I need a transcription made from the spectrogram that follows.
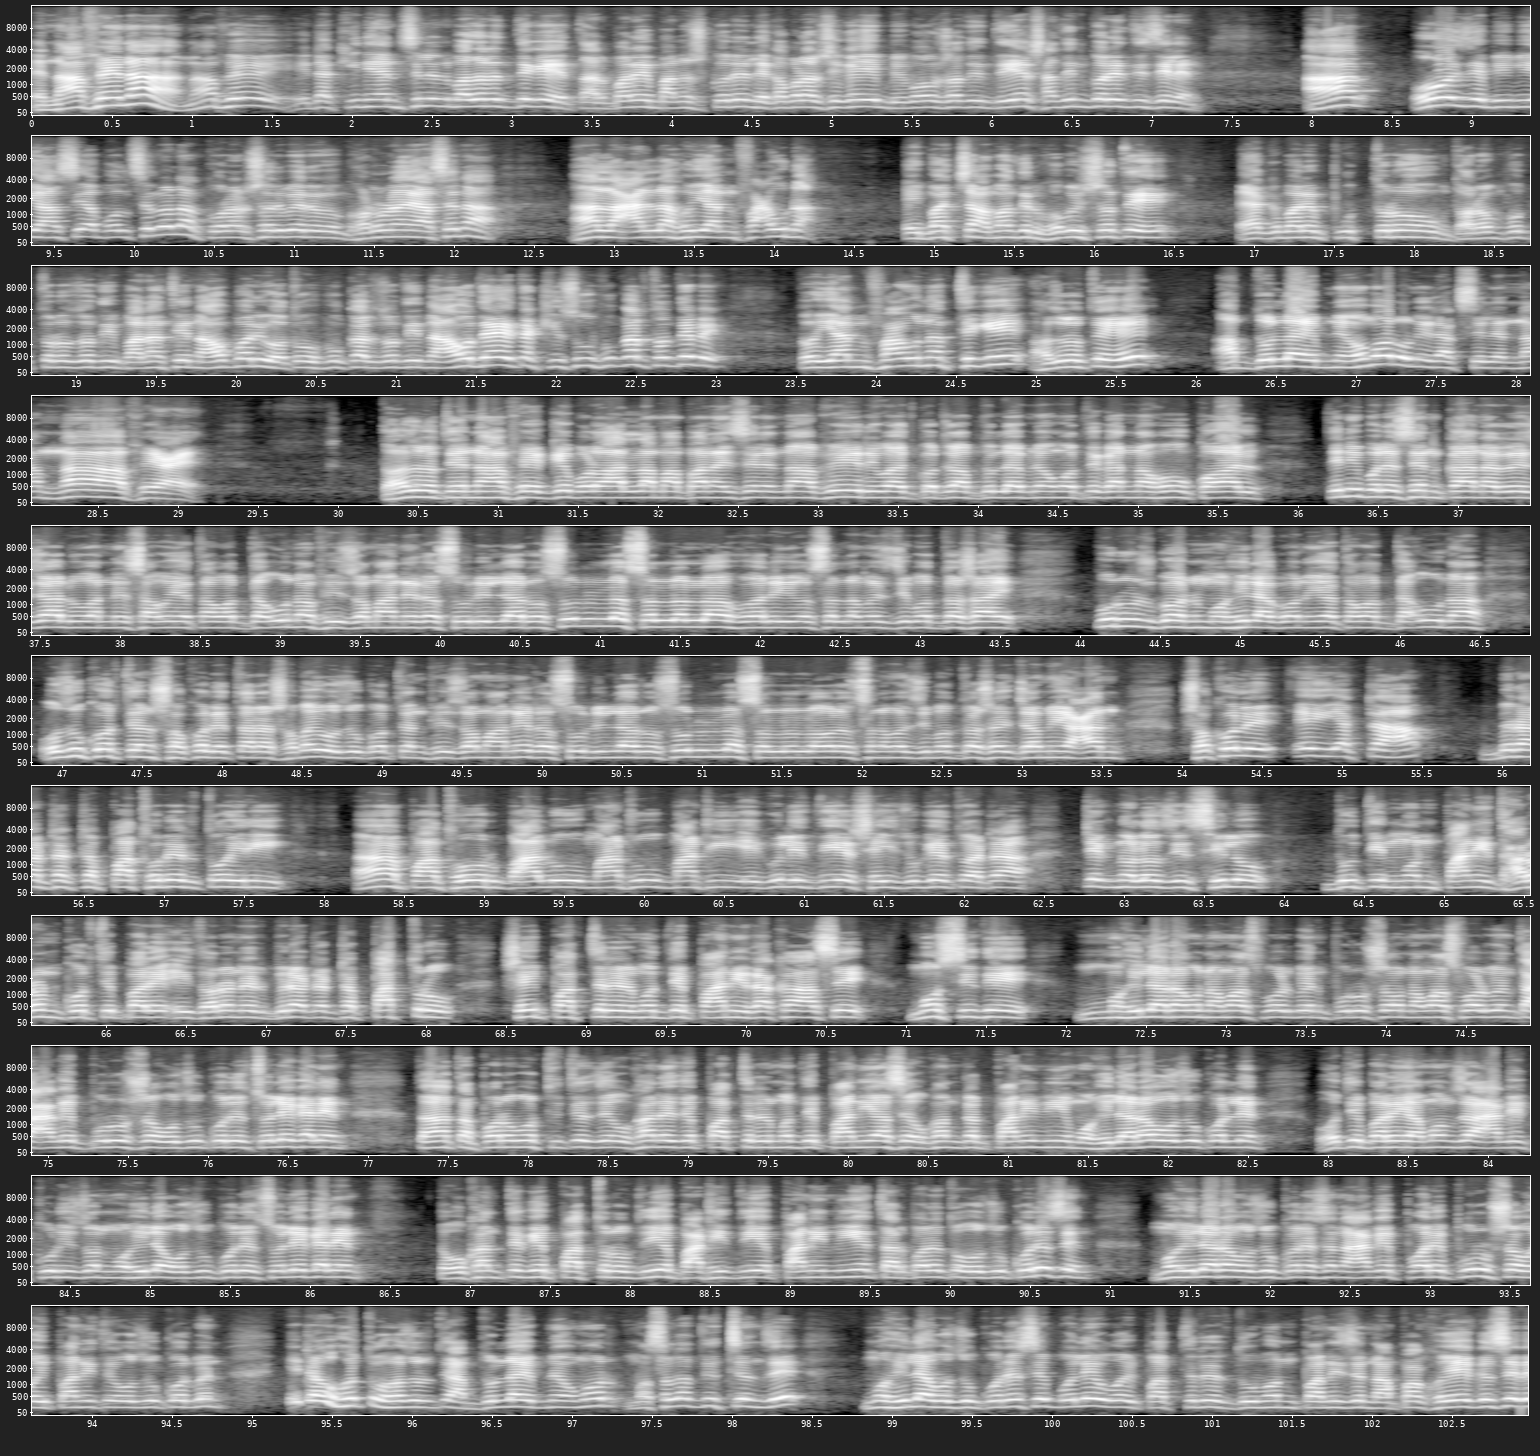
নাফে না নাফে এটা কিনে আনছিলেন বাজারের থেকে, তারপরে মানুষ করে লেখাপড়া শিখাই বিবাহ সাথী দিয়ে স্বাধীন করে দিয়েছিলেন আর ওই যে বিবি আসিয়া বলছিল না, কোরআন শরীফের ঘটনায় আসে না আল্লাহ আল্লাহ ফাউনা এই বাচ্চা আমাদের ভবিষ্যতে একবারে পুত্র, ধর্মপুত্র যদি বানাতে নাও পারি, অত উপকার যদি নাও দেয়, তা কিছু উপকার তো দেবে। তো ইয়ান ফাউনার থেকে হজরতে আবদুল্লাহ এমনি ওমর উনি রাখছিলেন নাম না ফেয়ায় তো হজরতে না ফেকে বড় আল্লামা বানাইছিলেন। না ফে রিওয়াজ করছেন আবদুল্লাহ ইবনে ওমর থেকে আন্না হু কল, তিনি বলেছেন কানার রেজাল উয়ান্নে সাউয়ে তাওয়াদ্দা উনাফি জমানে রসুলিল্লাহ। রসুল্লাহ সাল্লাহ আলী ওসাল্লামের জীবদ্দশায় পুরুষগণ, মহিলাগণ ইয়াতাওয়াদ্দা উনা উজু করতেন। সকলে তারা সবাই অজু করতেন। ফি জমানে রসুলিল্লাহ রসুল্লাহ সাল্লাহ সাল্লামের জীবদ্দশায় জামি আন সকলে এই একটা বিরাট একটা পাথরের তৈরি হ্যাঁ পাথর, বালু, মাঠু, মাটি, এগুলি দিয়ে সেই যুগে তো একটা টেকনোলজি ছিল। দু তিন মন পানি ধারণ করতে পারে, এই ধরনের বিরাট একটা পাত্র। সেই পাত্রের মধ্যে পানি রাখা আছে। মসজিদে মহিলারাও নামাজ পড়বেন, পুরুষরাও নামাজ পড়বেন। তা আগে পুরুষরা অজু করে চলে গেলেন। তা তা পরবর্তীতে যে ওখানে যে পাত্রের মধ্যে পানি আছে, ওখানকার পানি নিয়ে মহিলারাও অজু করলেন। হতে পারে এমন যে আগে কুড়ি জন মহিলা অজু করে চলে গেলেন। তো ওখান থেকে পাত্র দিয়ে, বাটি দিয়ে, পানি নিয়ে তারপরে তো অজু করেছেন। মহিলারা অজু করেছেন, আগে, পরে পুরুষরা ওই পানিতে অজু করবেন। এটাও হতো হজরতে আবদুল্লাহ ইবনে ওমর মশলা দিচ্ছেন যে, মহিলা অজু করেছে বলে ওই পাত্রের দুমন পানি যে নাপাক হয়ে গেছে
